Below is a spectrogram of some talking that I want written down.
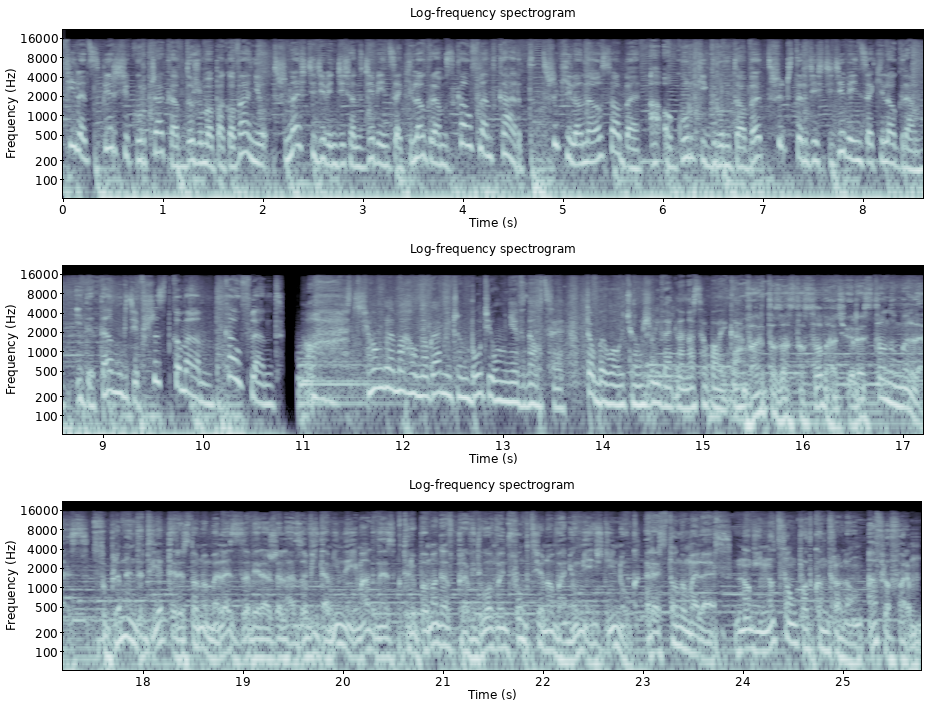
filet z piersi kurczaka w dużym opakowaniu 13,99 za kilogram z Kaufland Card 3 kg na osobę, a ogórki gruntowe 3,49 za kilogram. Idę tam, gdzie wszystko mam. Kaufland. Och, ciągle machał nogami, czym budził mnie w nocy. To było uciążliwe dla nas obojga. Warto zastosować Restonum LS. Suplement diety Restonum LS zawiera żelazo, witaminy i magnez, który pomaga w prawidłowym funkcjonowaniu mięśni nóg. Restonum LS. Nogi nocą pod kontrolą. Aflofarm.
